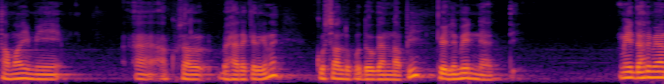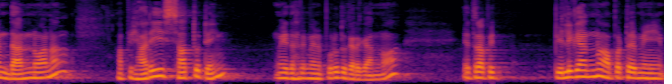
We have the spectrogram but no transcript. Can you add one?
තමයි මේ අකුසල් බැහැර කරගෙන කුසල් උපදව ගන්න අපි පෙළඹෙන්නේ නැත්තේ. මේ ධර්මයන් දන්නවා නම් අපි හරි සතුටෙන් මේ ධර්මයන් පුරුදු කරගන්නවා. ඒතර අපි පිළිගන්නවා අපට මේ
